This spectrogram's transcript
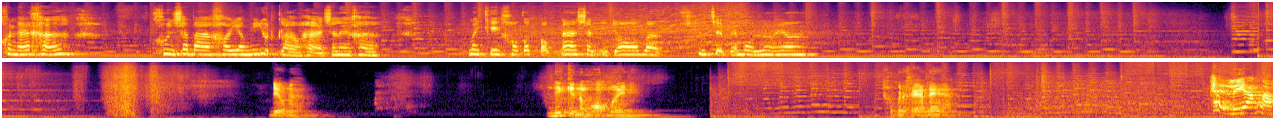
คุณนะคะ คุณชบาเขายังไม่หยุดกล่าวหาฉันเลยค่ะเมื่อกี้เขาก็ตบหน้าฉันอีกรอบอะฉันเจ็บไปหมดเลยอะเดี๋ยวนะ นี่กลิ่นน้ำหอมเมยนี่เธอเป็นใครกันแน่เห็นหรือยังล่ะ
